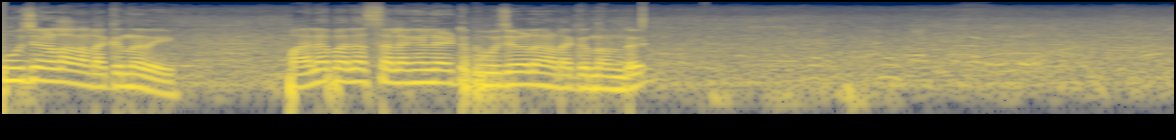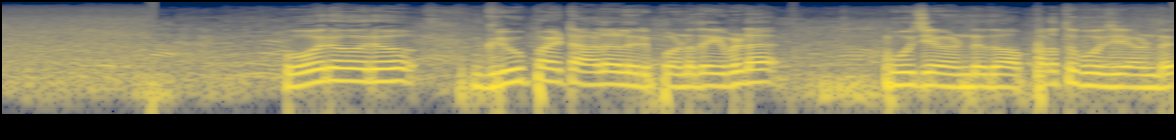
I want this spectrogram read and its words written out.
പൂജകളാണ് നടക്കുന്നത്. പല പല സ്ഥലങ്ങളിലായിട്ട് പൂജകൾ നടക്കുന്നുണ്ട്. ഓരോരോ ഗ്രൂപ്പായിട്ട് ആളുകൾ ഇരിപ്പുണ്ട്. ഇവിടെ പൂജയുണ്ട് ഇതോ അപ്പുറത്ത് പൂജയുണ്ട്.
